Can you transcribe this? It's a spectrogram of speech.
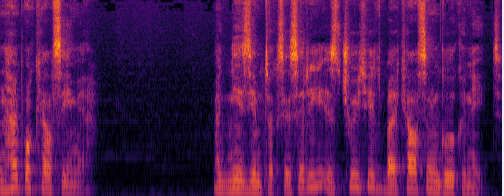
and hypocalcemia. Magnesium toxicity is treated by calcium gluconate.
